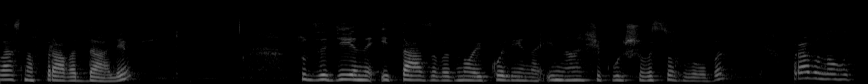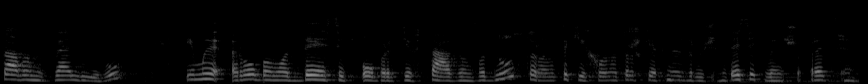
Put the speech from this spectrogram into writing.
Класна вправа далі. Тут задіяне і тазове дно, і коліна, і наші кульшові суглоби. Праву ногу ставимо за ліву. І ми робимо 10 обертів тазом в одну сторону, таких воно трошки як незручно, 10 в іншу. Працюємо.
